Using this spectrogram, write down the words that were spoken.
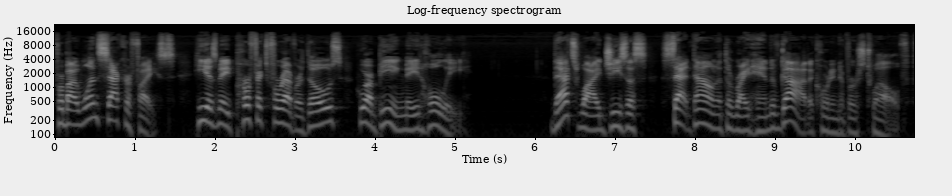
for by one sacrifice he has made perfect forever those who are being made holy. That's why Jesus sat down at the right hand of God, according to verse 12,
